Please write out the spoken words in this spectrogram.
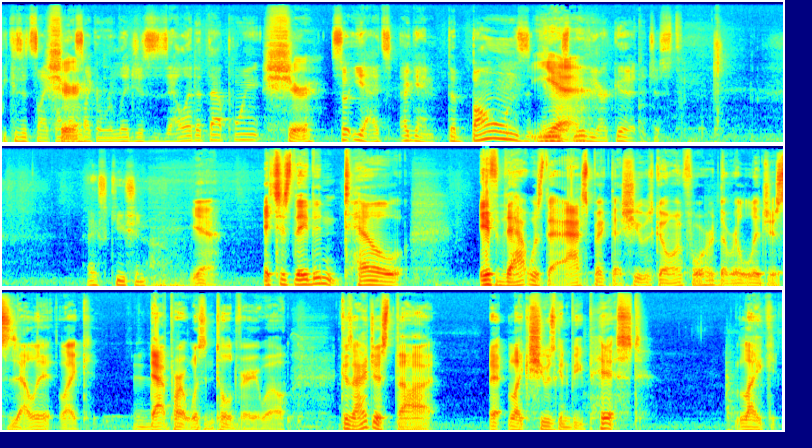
because it's like Sure. almost like a religious zealot at that point. sure So yeah, it's again the bones in this movie are good. It just execution. Yeah. It's just they didn't tell if that was the aspect that she was going for, the religious zealot, like that part wasn't told very well. Cuz I just thought that, like she was going to be pissed. Like,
